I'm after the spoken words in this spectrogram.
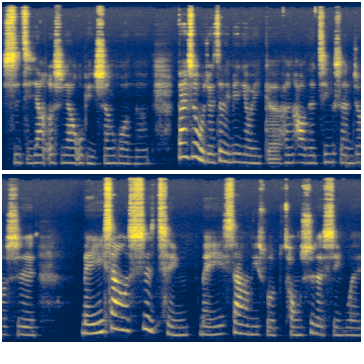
十几样、二十样物品生活呢？但是我觉得这里面有一个很好的精神，就是每一项事情、每一项你所从事的行为，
